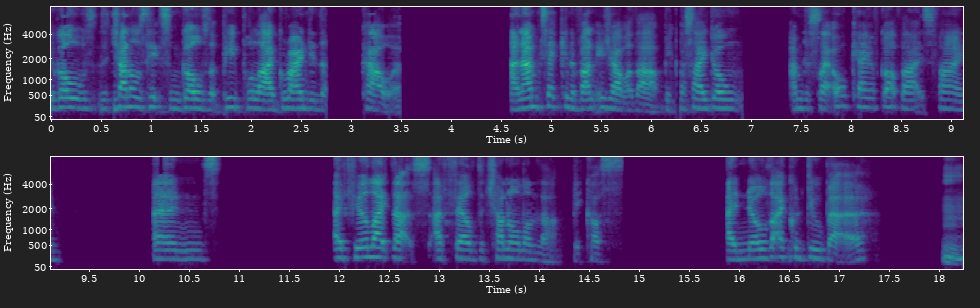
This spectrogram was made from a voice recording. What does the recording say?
The goals, the channels hit some goals that people are grinding the fuck out of. And I'm taking advantage out of that because I don't, I'm just like, okay, I've got that, it's fine. And I feel like that's I've failed the channel on that because I know that I could do better. Hmm.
